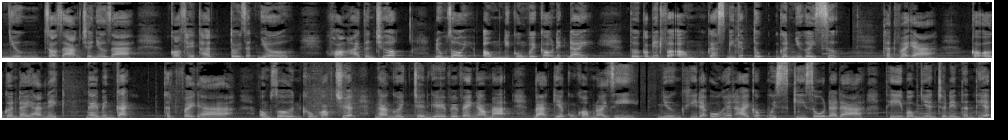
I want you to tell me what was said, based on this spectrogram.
nhưng rõ ràng chưa nhớ ra. Có thế thật, tôi rất nhớ. Khoảng 2 tuần trước. Đúng rồi, ông đi cùng với cậu Nick đây. Tôi có biết vợ ông, Gatsby tiếp tục gần như gây sự. Thật vậy à? Cậu ở gần đây hả Nick? Ngay bên cạnh. Thật vậy à? Ông Sơn không góp chuyện, ngả người trên ghế với vẻ ngạo mạn, bà kia cũng không nói gì. Nhưng khi đã uống hết hai cốc whisky soda đá thì bỗng nhiên trở nên thân thiện.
